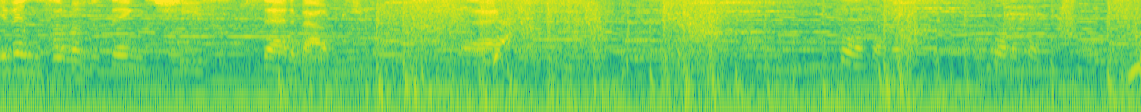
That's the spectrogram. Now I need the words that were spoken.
given some of the things she's said about people, that's Still doesn't make. Still doesn't. That,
